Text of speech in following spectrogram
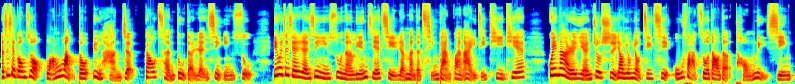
而这些工作往往都蕴含着高程度的人性因素，因为这些人性因素呢，连接起人们的情感关爱以及体贴。归纳而言，就是要拥有机器无法做到的同理心，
